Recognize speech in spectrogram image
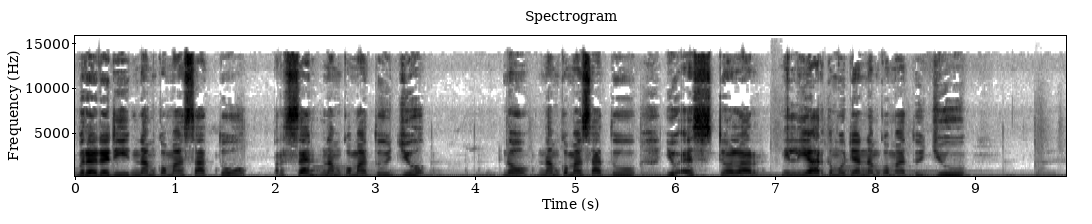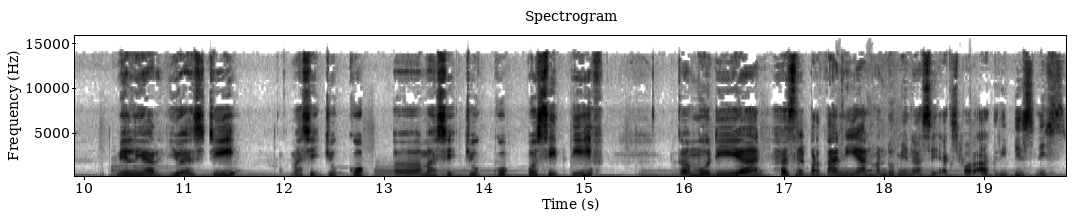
berada di 6,1 persen 6,7 no 6,1 US dollar miliar kemudian 6,7 miliar USD masih cukup uh, masih cukup positif. Kemudian hasil pertanian mendominasi ekspor agribisnis.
